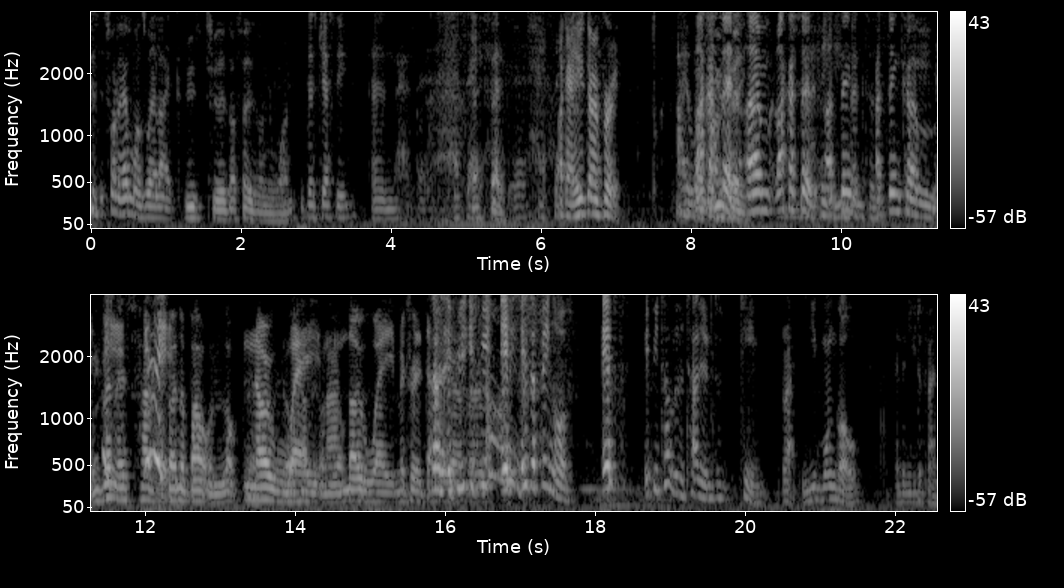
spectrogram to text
it's, it's one of them ones where like Who's two? I said there's only one. There's Jesse and Esse. Okay, who's going through? Like I said, um, like I said, I I think think, Juventus. I think, um, Juventus have Is it? Bernabeu on lock. No way, man. No way. Madrid. No, if you if you if it's a thing of if if you tell an Italian team right, you need one goal and then you defend.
